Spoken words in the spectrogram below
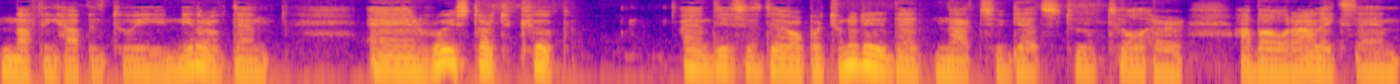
nothing happened to neither of them. And Rui starts to cook. And this is the opportunity that Natsu gets to tell her about Alex and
